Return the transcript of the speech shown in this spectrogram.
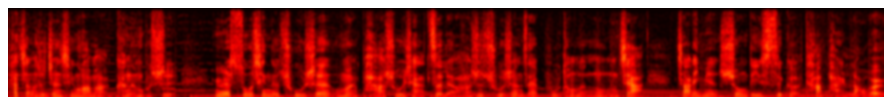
他讲的是真心话吗？可能不是，因为苏秦的出生，我们爬树一下资料，他是出生在普通的农家，家里面兄弟四个，他排老二，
